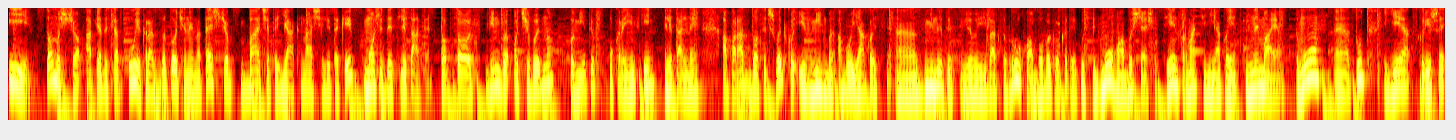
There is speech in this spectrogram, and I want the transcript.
і в тому, що А-50У якраз заточений на те, щоб бачити, як наші літаки можуть десь літати. Тобто він би очевидно помітив український літальний апарат досить швидко і зміг би або якось е, змінити свій вектор руху, або викликати якусь підмогу, або ще щось. Цієї інформації ніякої немає. Тому е, тут є скоріше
